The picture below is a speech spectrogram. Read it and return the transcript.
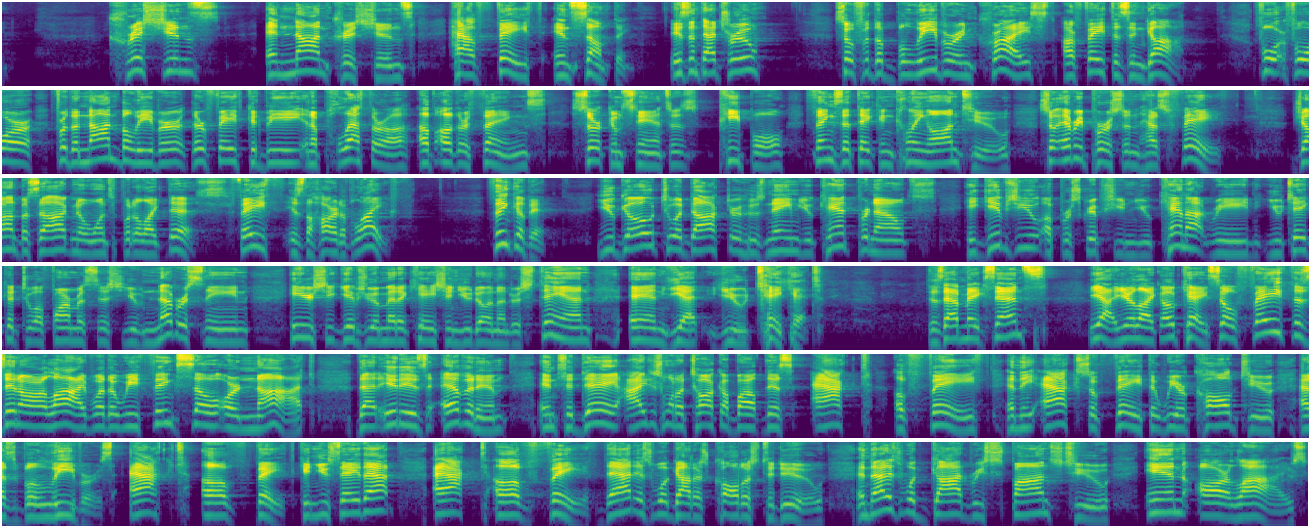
Christians and non-christians have faith in something. Isn't that true? So, for the believer in Christ, our faith is in God. For, for, for the non believer, their faith could be in a plethora of other things, circumstances, people, things that they can cling on to. So, every person has faith. John Bisagno once put it like this faith is the heart of life. Think of it. You go to a doctor whose name you can't pronounce, he gives you a prescription you cannot read. You take it to a pharmacist you've never seen. He or she gives you a medication you don't understand, and yet you take it. Does that make sense? Yeah, you're like, okay, so faith is in our life, whether we think so or not, that it is evident. And today, I just want to talk about this act of faith and the acts of faith that we are called to as believers. Act of faith. Can you say that? act of faith. That is what God has called us to do, and that is what God responds to in our lives.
